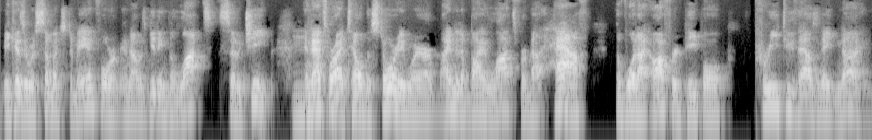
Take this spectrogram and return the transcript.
because there was so much demand for them and I was getting the lots so cheap. Hmm. And that's where I tell the story where I ended up buying lots for about half of what I offered people pre 2008 and 9.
